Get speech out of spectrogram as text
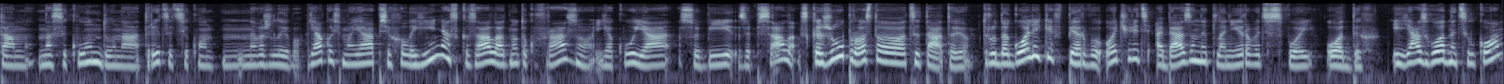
там на секунду, на 30 секунд, неважливо. Якось моя психологиня сказала одну таку фразу, яку я собі записала. Скажу просто цитатою: трудоголіки в першу очередь обязаны планувати свій отдих. І я згодна цілком.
